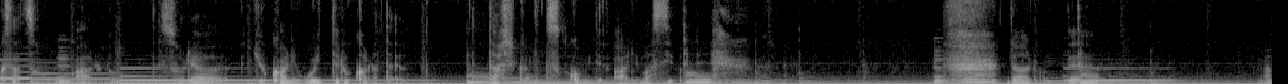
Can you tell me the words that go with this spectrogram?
100冊本があるの？ってそりゃ床に置いてるからだよって。確かにツッコミでありますよね。なのであ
